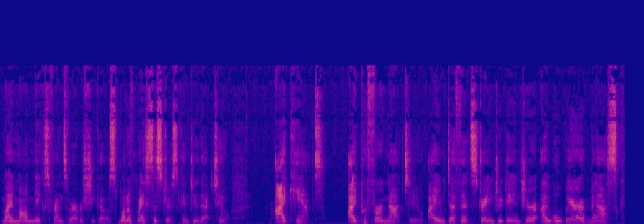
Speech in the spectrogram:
My mom makes friends wherever she goes. One of my sisters can do that too. I can't. I prefer not to. I am definite stranger danger. I will wear a mask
